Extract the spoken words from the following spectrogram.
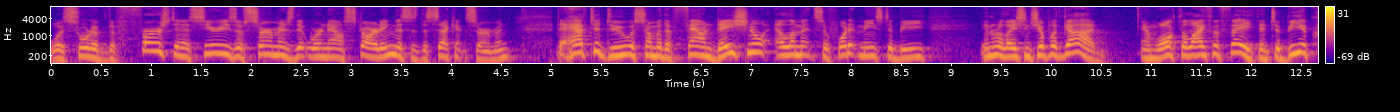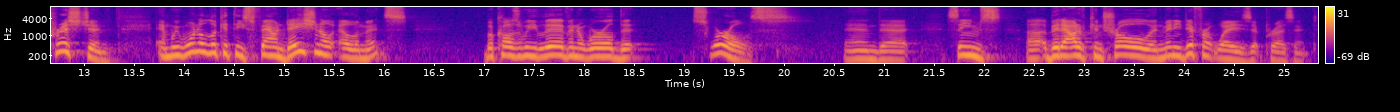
was sort of the first in a series of sermons that we're now starting. This is the second sermon that have to do with some of the foundational elements of what it means to be in relationship with God and walk the life of faith and to be a Christian. And we want to look at these foundational elements because we live in a world that swirls and that seems uh, a bit out of control in many different ways at present.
